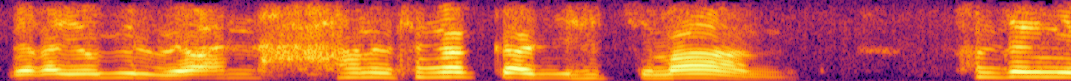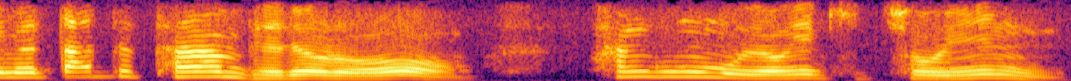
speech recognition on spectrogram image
내가 여길 왜 왔나 하는 생각까지 했지만 선생님의 따뜻한 배려로 한국 무용의 기초인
